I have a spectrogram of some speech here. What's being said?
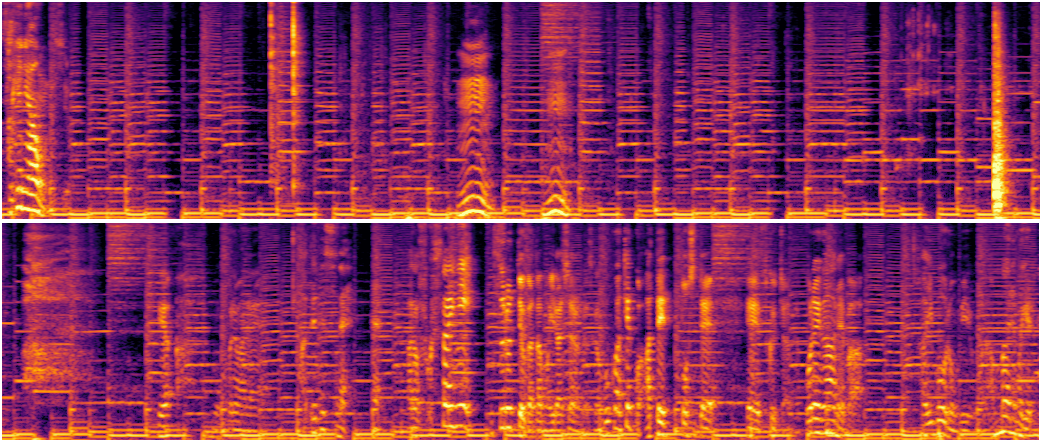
酒に合うんですよ。うん。うん。いやもうこれはね当てですね。ね。あの副菜にするっていう方もいらっしゃるんですが僕は結構当てとして、えー、作っちゃうんでこれがあればハイボールもビールも何杯でもい。けると。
